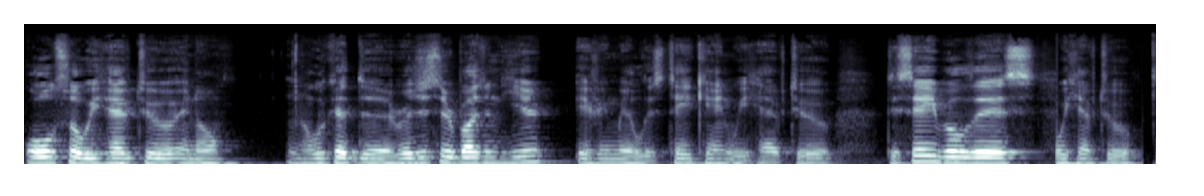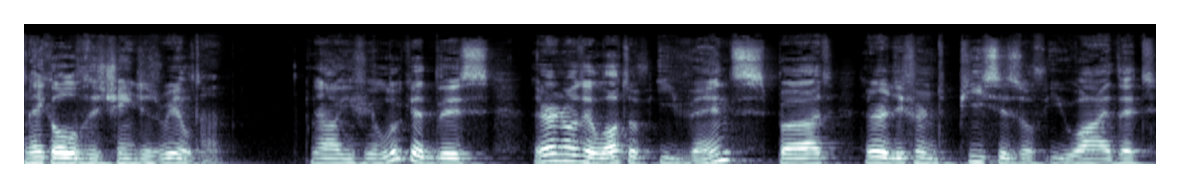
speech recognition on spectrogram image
Also we have to you know now look at the register button here. If email is taken, we have to disable this. We have to make all of these changes real time. Now, if you look at this, there are not a lot of events, but there are different pieces of UI that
